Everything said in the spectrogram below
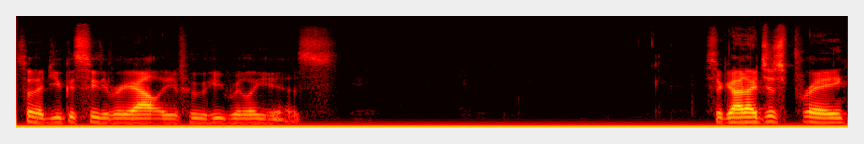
so that you could see the reality of who He really is. So, God, I just pray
